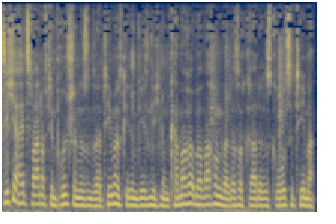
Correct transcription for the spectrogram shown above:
Sicherheitswahn auf dem Prüfstand ist unser Thema. Es geht im Wesentlichen um Kameraüberwachung, weil das auch gerade das große Thema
